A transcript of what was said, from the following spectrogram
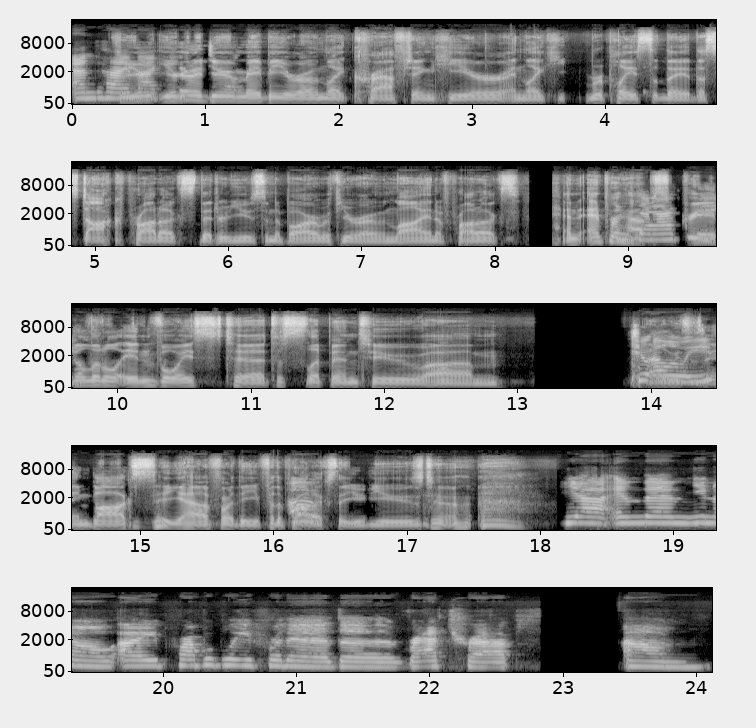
So you're, you're gonna do maybe your own like crafting here and like replace the the stock products that are used in the bar with your own line of products, and and perhaps create a little invoice to to slip into um to Eloise's Eloise. inbox, yeah, for the for the Oh. products that you've used. Yeah, and then you know, I probably for the the rat traps, um,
